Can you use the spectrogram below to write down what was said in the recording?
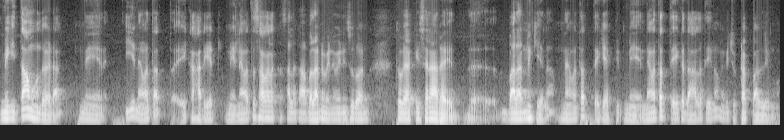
මේ ඉතාම හොඳ වැඩක් මේ ඊ නැවතත් ඒක හරියට මේ නැවත සවලක සලකා බලන්න වෙන වෙනිසුරුවන් තොගයක් ඉසරාර බලන්න කියලා. නැවතත් එක මේ නැවතත් ඒක දාලා තියෙන මේක චුට්ටක් බල්ලිමු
